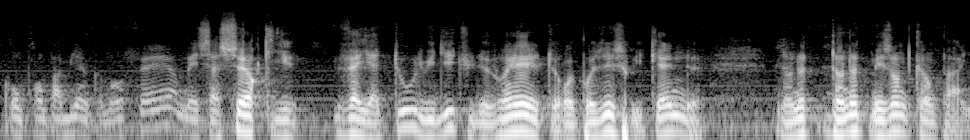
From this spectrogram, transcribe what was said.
comprend pas bien comment faire. Mais sa sœur, qui veille à tout, lui dit Tu devrais te reposer ce week-end dans notre, maison de campagne.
